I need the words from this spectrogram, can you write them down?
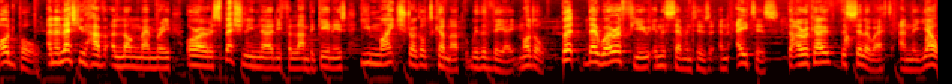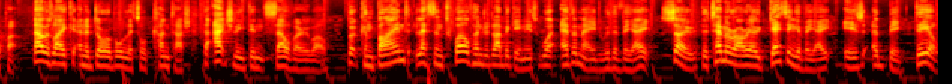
oddball, and unless you have a long memory or are especially nerdy for Lamborghinis, you might struggle to come up with a V8 model. But there were a few in the 70s and 80s. The Urraco, the Silhouette and the Jalpa. That was like an adorable little Countach that actually didn't sell very well. But combined, less than 1200 Lamborghinis were ever made with a V8. So the Temerario getting a V8 is a big deal.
